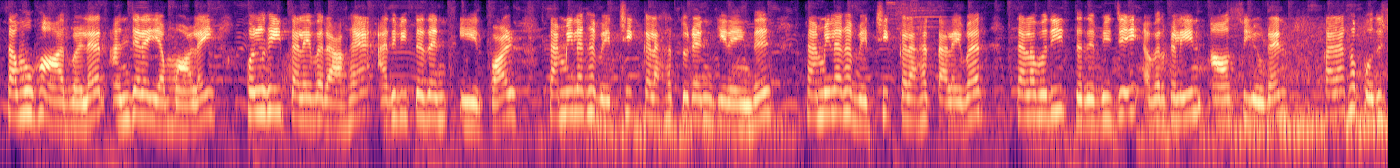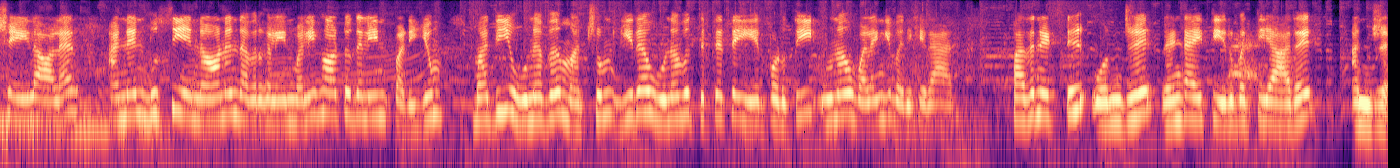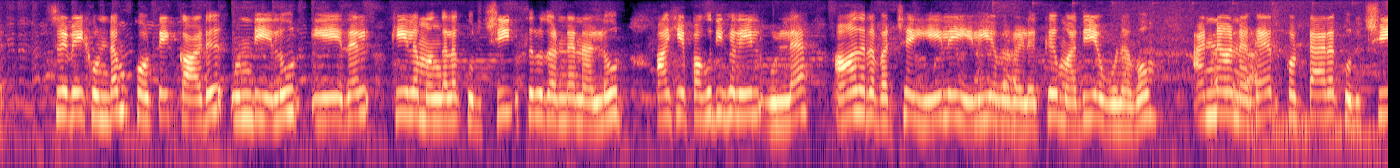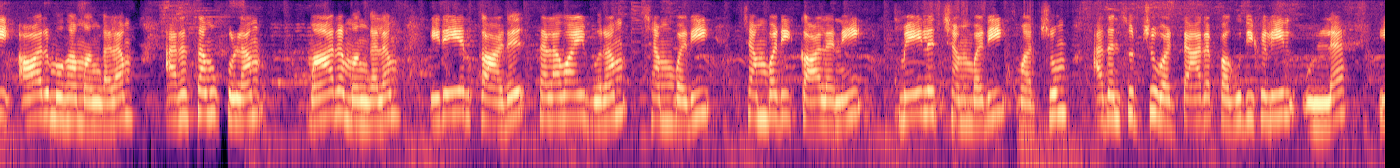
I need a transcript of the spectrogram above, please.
சமூக ஆர்வலர் அஞ்சலையம்மாளை கொள்கை தலைவராக அறிவித்ததன் ஈர்ப்பால் தமிழக வெற்றி கழகத்துடன் இணைந்து தமிழக வெற்றி கழக தலைவர் தளபதி திரு விஜய் அவர்களின் ஆசியுடன் கழக பொதுச் செயலாளர் அண்ணன் புசி என் ஆனந்த் அவர்களின் வழிகாட்டுதலின் படியும் மதிய உணவு மற்றும் இரவு உணவு திட்டத்தை ஏற்படுத்தி உணவு வழங்கி வருகிறார். பதினெட்டு ஒன்று ரெண்டாயிரத்தி இருபத்தி ஆறு அன்று. ஸ்ரீவைகுண்டம் கோட்டைக்காடு உண்டியலூர் ஏரல் கீழமங்கலக்குறிச்சி சிறுதொண்டநல்லூர் ஆகிய பகுதிகளில் உள்ள ஆதரவற்ற ஏழை எளியவர்களுக்கு மதிய உணவும் Anna Nagar Kottarakurichi Arumugamangalam Arasankulam Maramangalam Idaiyarkadu Thalavaipuram somebody somebody colony Melasampadi மற்றும் அதன் சுற்று வட்டார பகுதிகளில் உள்ள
